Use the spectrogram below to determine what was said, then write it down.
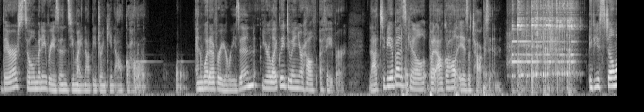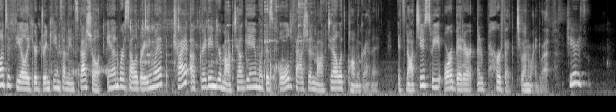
There are so many reasons you might not be drinking alcohol. And whatever your reason, you're likely doing your health a favor. Not to be a buzzkill, but alcohol is a toxin. If you still want to feel like you're drinking something special and we're celebrating with, try upgrading your mocktail game with this old fashioned mocktail with pomegranate. It's not too sweet or bitter and perfect to unwind with. Cheers.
